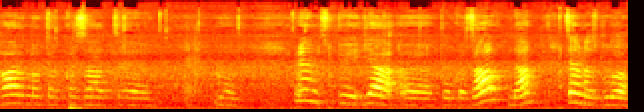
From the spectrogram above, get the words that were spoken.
гарно так казати. В принципі, я е, показав, да? Це в нас було.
